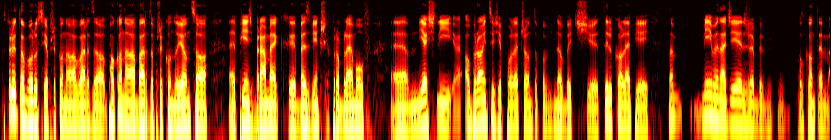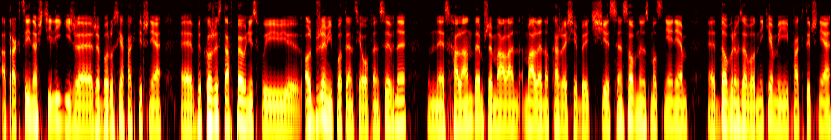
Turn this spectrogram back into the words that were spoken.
który to Borussia przekonała bardzo, pokonała bardzo przekonująco. E, pięć bramek bez większych problemów. Jeśli obrońcy się poleczą, to powinno być tylko lepiej. No, miejmy nadzieję, żeby pod kątem atrakcyjności ligi, że, że Borussia faktycznie wykorzysta w pełni swój olbrzymi potencjał ofensywny z Halandem, że Malen, Malen okaże się być sensownym wzmocnieniem, e, dobrym zawodnikiem i faktycznie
